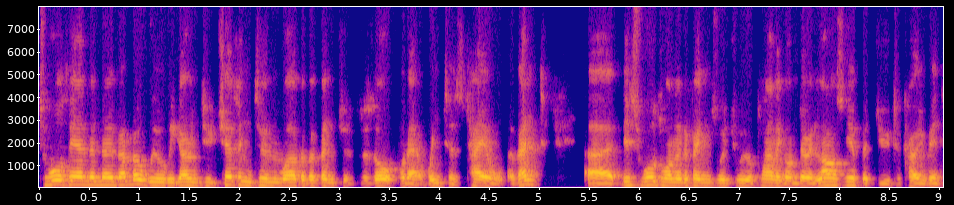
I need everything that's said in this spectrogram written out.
towards the end of November, we will be going to Chessington World of Adventures Resort for their Winter's Tale event. Uh, this was one of the things which we were planning on doing last year, but due to COVID,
